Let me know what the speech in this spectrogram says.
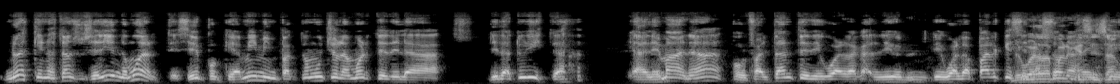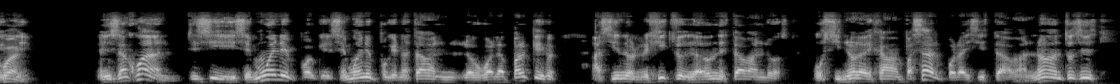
no es que no están sucediendo muertes, ¿eh? porque a mí me impactó mucho la muerte de la, de la turista alemana por faltante de, guarda, de, guardaparques, en, guardaparques en, San Juan. En San Juan, sí, se muere porque se muere porque no estaban los guardaparques haciendo el registro de a dónde estaban los, o si no la dejaban pasar, por ahí sí estaban, ¿no? Entonces,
